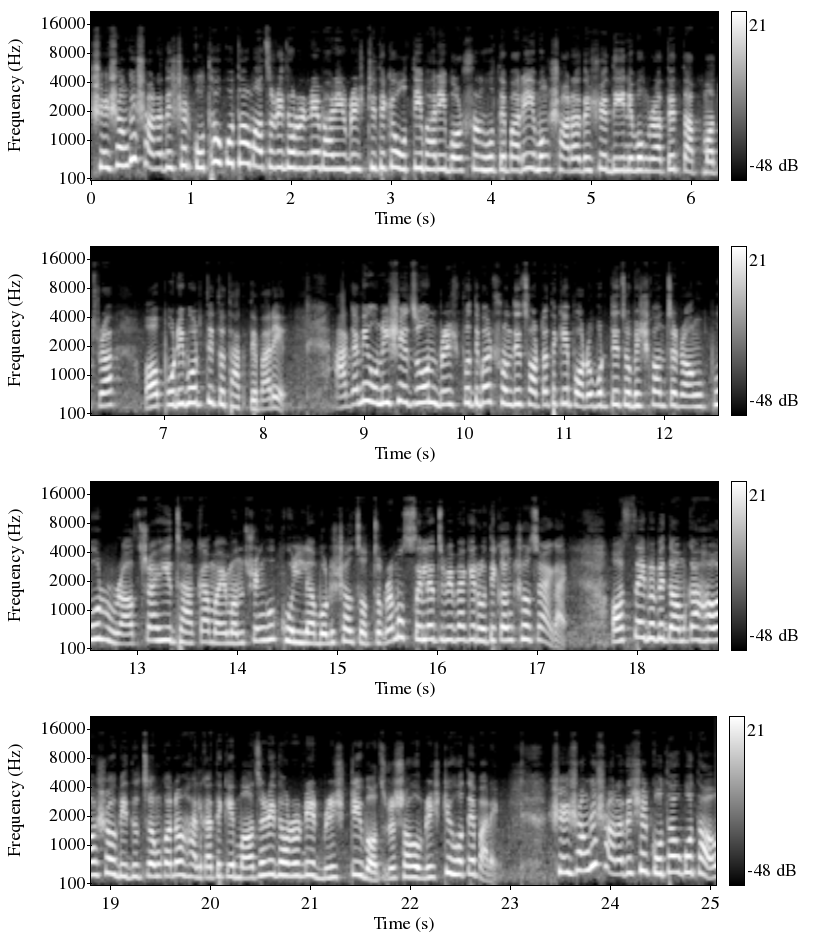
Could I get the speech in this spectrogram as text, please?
সেই সঙ্গে সারা দেশের কোথাও কোথাও মাঝারি ধরনের ভারী বৃষ্টি থেকে অতি ভারী বর্ষণ হতে পারে এবং সারা দেশে দিন এবং রাতের তাপমাত্রা অপরিবর্তিত থাকতে পারে। আগামী উনিশে জুন বৃহস্পতিবার সন্ধ্যে ছটা থেকে পরবর্তী চব্বিশ ঘণ্টা রংপুর, রাজশাহী, ঢাকা, ময়মনসিংহ, খুলনা, বরিশাল, চট্টগ্রাম ও সিলেট বিভাগের অধিকাংশ জায়গায় অস্থায়ীভাবে দমকা হাওয়া সহ বিদ্যুৎ চমকানো, হালকা থেকে মাঝারি ধরনের বৃষ্টি, বজ্রসহ বৃষ্টি হতে পারে। সেই সঙ্গে সারা দেশের কোথাও কোথাও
